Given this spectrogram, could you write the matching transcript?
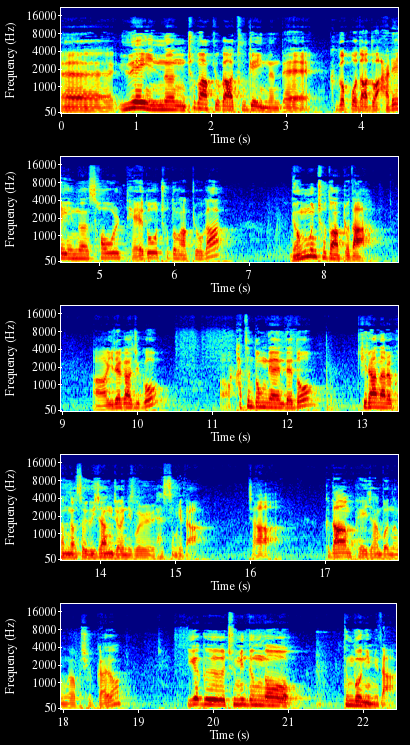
에, 위에 있는 초등학교가 두 개 있는데 그것보다도 아래에 있는 서울 대도 초등학교가 명문 초등학교다. 아, 이래가지고 어, 같은 동네인데도 길 하나를 건너서 위장 전입을 했습니다. 자, 그 다음 페이지 한번 넘어가 보실까요? 이게 그 주민등록 등본입니다.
